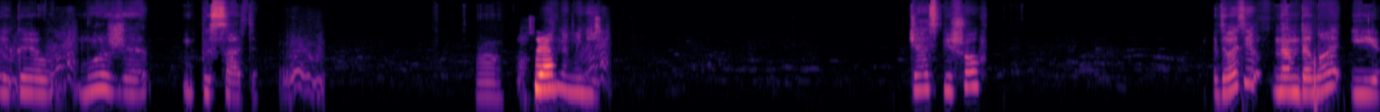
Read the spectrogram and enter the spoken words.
яке може писати. А, Це можна мені? Час пішов. Давайте нам дала, і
